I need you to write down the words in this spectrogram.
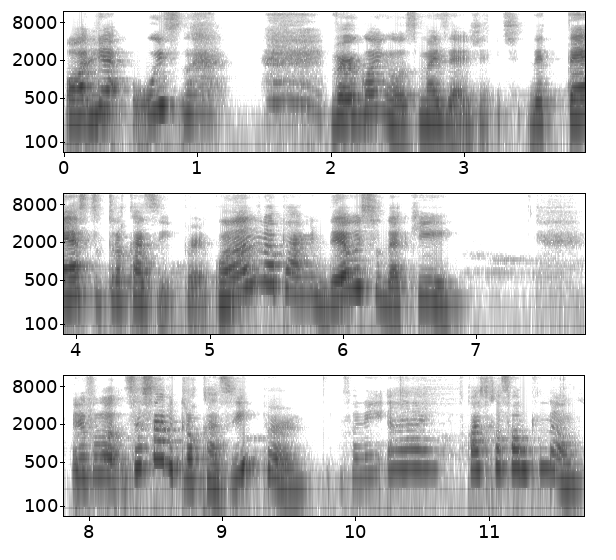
Olha o... Vergonhoso, mas é, gente. Detesto trocar zíper. Quando meu pai me deu isso daqui, ele falou, você sabe trocar zíper? Eu falei, ai, quase que eu falo que não.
